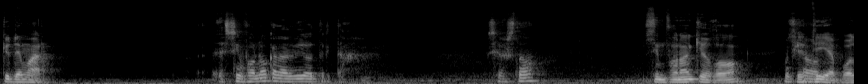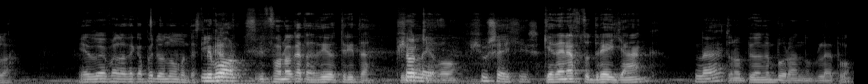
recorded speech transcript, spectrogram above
και ο DeMar. Ε, συμφωνώ κατά δύο τρίτα. Συγχαριστώ. Συμφωνώ κι εγώ. Με Σε ποιον; τι απ' όλα. Εδώ έβαλα 15 ονόματα στην Λοιπόν, Συμφωνώ κατά δύο τρίτα. ποιον κι ε, εγώ. ποιους έχεις; Και δεν έχω τον Trae Young, Ναι. τον οποίο δεν μπορώ να τον βλέπω.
